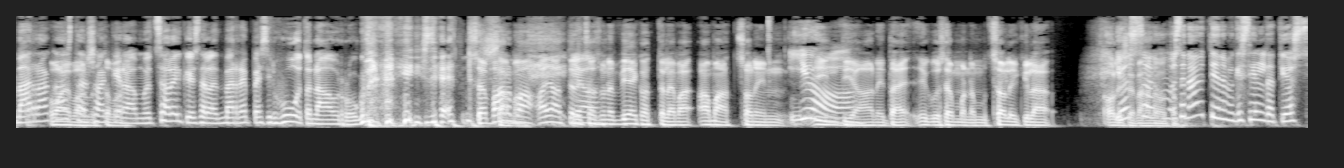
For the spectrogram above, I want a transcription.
Mä rakastan. Shakiraa, mutta se oli kyllä sellainen, että mä repesin huutonauruun, kun mä näin sen. Se varmaan Sama. ajattelit, että se on semmoinen viekotteleva Amazonin Joo. intiaani tai joku semmoinen, mutta se oli kyllä... Oli jos se vähän outo. se näytti enemmänkin siltä, että, jos,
